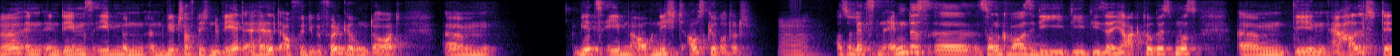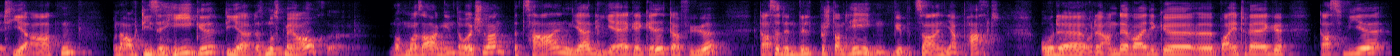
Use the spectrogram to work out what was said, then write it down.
ne, in, in dem es eben einen, einen, wirtschaftlichen Wert erhält, auch für die Bevölkerung dort, ähm, wird es eben auch nicht ausgerottet. Mhm. Also letzten Endes äh, soll quasi die, die, dieser Jagdtourismus ähm, den Erhalt der Tierarten und auch diese Hege, die ja, das muss man ja auch äh, nochmal sagen, in Deutschland bezahlen ja die Jäger Geld dafür, dass sie den Wildbestand hegen. Wir bezahlen ja Pacht oder, oder anderweitige äh, Beiträge, dass wir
